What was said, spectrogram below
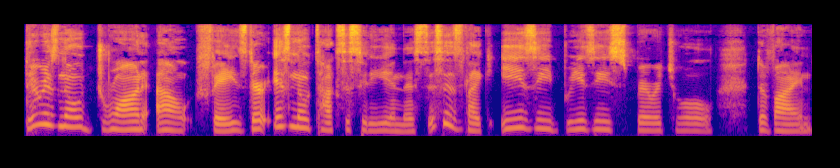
there is no drawn out phase. There is no toxicity in this. This is like easy breezy spiritual divine.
